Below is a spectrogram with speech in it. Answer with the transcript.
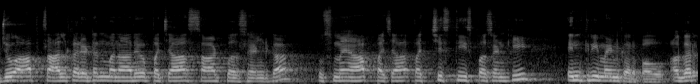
जो आप साल का रिटर्न बना रहे हो पचास, साठ परसेंट का, उसमें आप पचास पच्चीस, तीस परसेंट की इंक्रीमेंट कर पाओ, अगर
